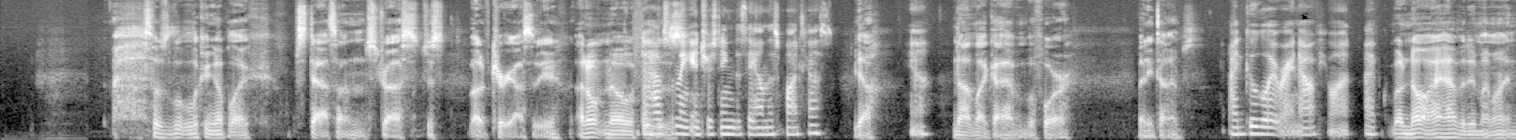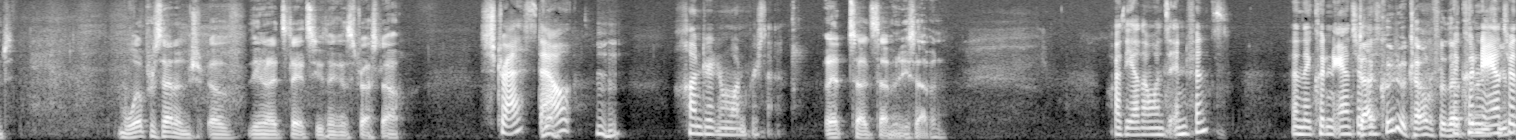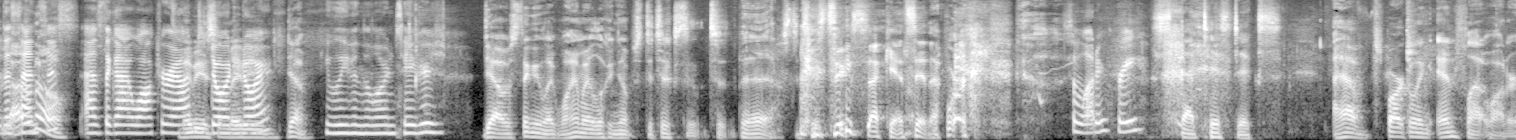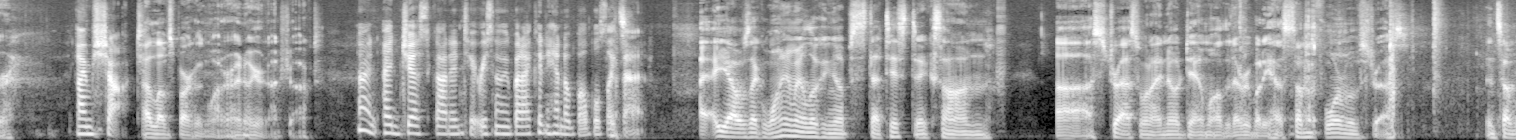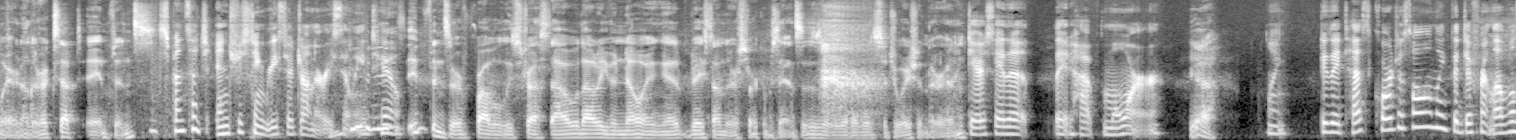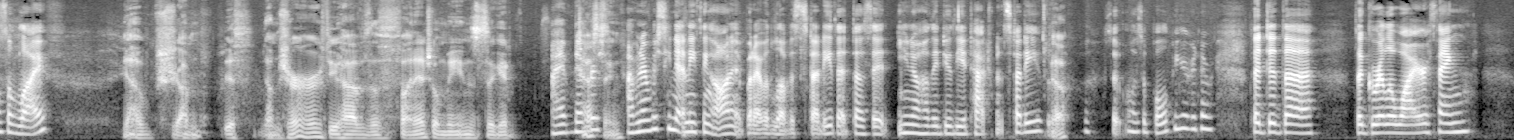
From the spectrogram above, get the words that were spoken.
So I was looking up like stats on stress, just out of curiosity. I don't know if To it have was something interesting to say on this podcast. yeah, Yeah. not like I haven't before, many times. I'd Google it right now if you want. I've, Well, no, I have it in my mind. What percentage of the United States do you think is stressed out? stressed out. Mm-hmm. 101%. It said seventy-seven. Are the other ones infants? And they couldn't answer That the, could account for that. they couldn't 33 answer the know. census as the guy walked around Maybe door to maybe- door. Yeah, You believe in the Lord and Savior? yeah. I was thinking like, why am I looking up statistics? To, statistics. I can't say that word. So water free? Statistics. I have sparkling and flat water. I'm shocked. I love sparkling water. I know you're not shocked. I, I just got into it recently, but I couldn't handle bubbles like that. I, yeah, I was like, why am I looking up statistics on uh, stress when I know damn well that everybody has some form of stress in some way or another, except infants. It's been such interesting research on it recently, too. Infants are probably stressed out without even knowing it based on their circumstances or whatever situation they're in. Dare say that they'd have more. Yeah. Like, do they test cortisol like the different levels of life? Yeah, I'm sure, I'm, if, I'm sure if you have the financial means to get I've never, Testing. I've never seen anything on it, but I would love a study that does it. You know how they do the attachment study? Yeah. Was it, was it Bowlby or whatever? That did the the gorilla wire thing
